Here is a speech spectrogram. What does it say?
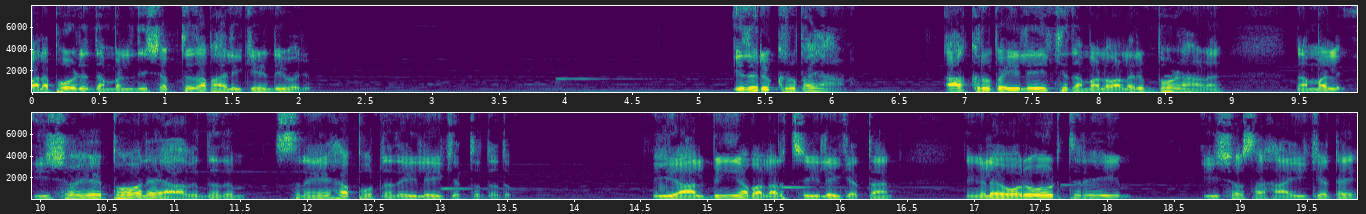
പലപ്പോഴും നമ്മൾ നിശബ്ദത പാലിക്കേണ്ടി വരും. ഇതൊരു കൃപയാണ്. ആ കൃപയിലേക്ക് നമ്മൾ വളരുമ്പോഴാണ് നമ്മൾ ഈശോയെ പോലെ ആകുന്നതും സ്നേഹപൂർണതയിലേക്ക് എത്തുന്നതും ഈ ആത്മീയ വളർച്ചയിലേക്ക് എത്താൻ നിങ്ങളെ ഓരോരുത്തരെയും ഈശോ സഹായിക്കട്ടെ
